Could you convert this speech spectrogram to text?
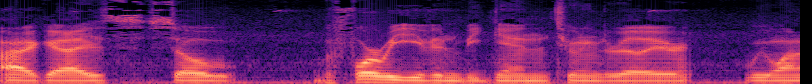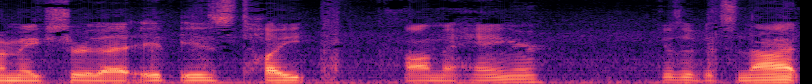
Alright guys, so before we even begin tuning the derailleur, we want to make sure that it is tight on the hanger because if it's not,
